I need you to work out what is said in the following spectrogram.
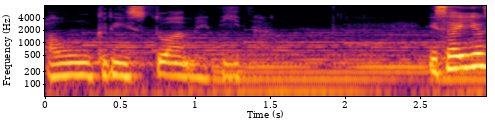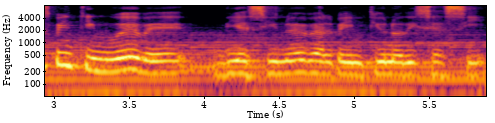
a un Cristo a medida. Isaías 29, 19 al 21 dice así,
